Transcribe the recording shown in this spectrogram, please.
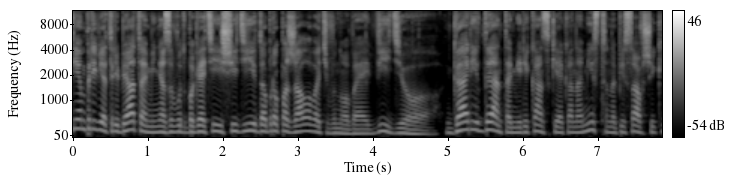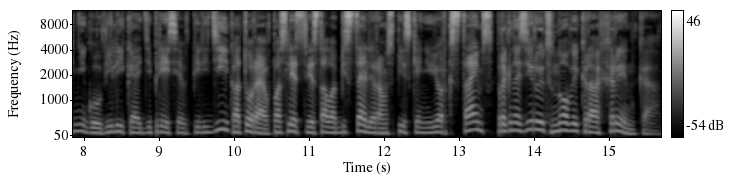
Всем привет, ребята! Меня зовут Богатейший Ди и добро пожаловать в новое видео. Гарри Дент, американский экономист, написавший книгу «Великая депрессия впереди», которая впоследствии стала бестселлером в списке New York Times, прогнозирует новый крах рынка.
